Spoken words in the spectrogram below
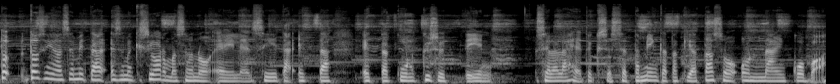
to, tosiaan se, mitä esimerkiksi Jorma sanoi eilen siitä, että, että kun kysyttiin siellä lähetyksessä, että minkä takia taso on näin kova,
